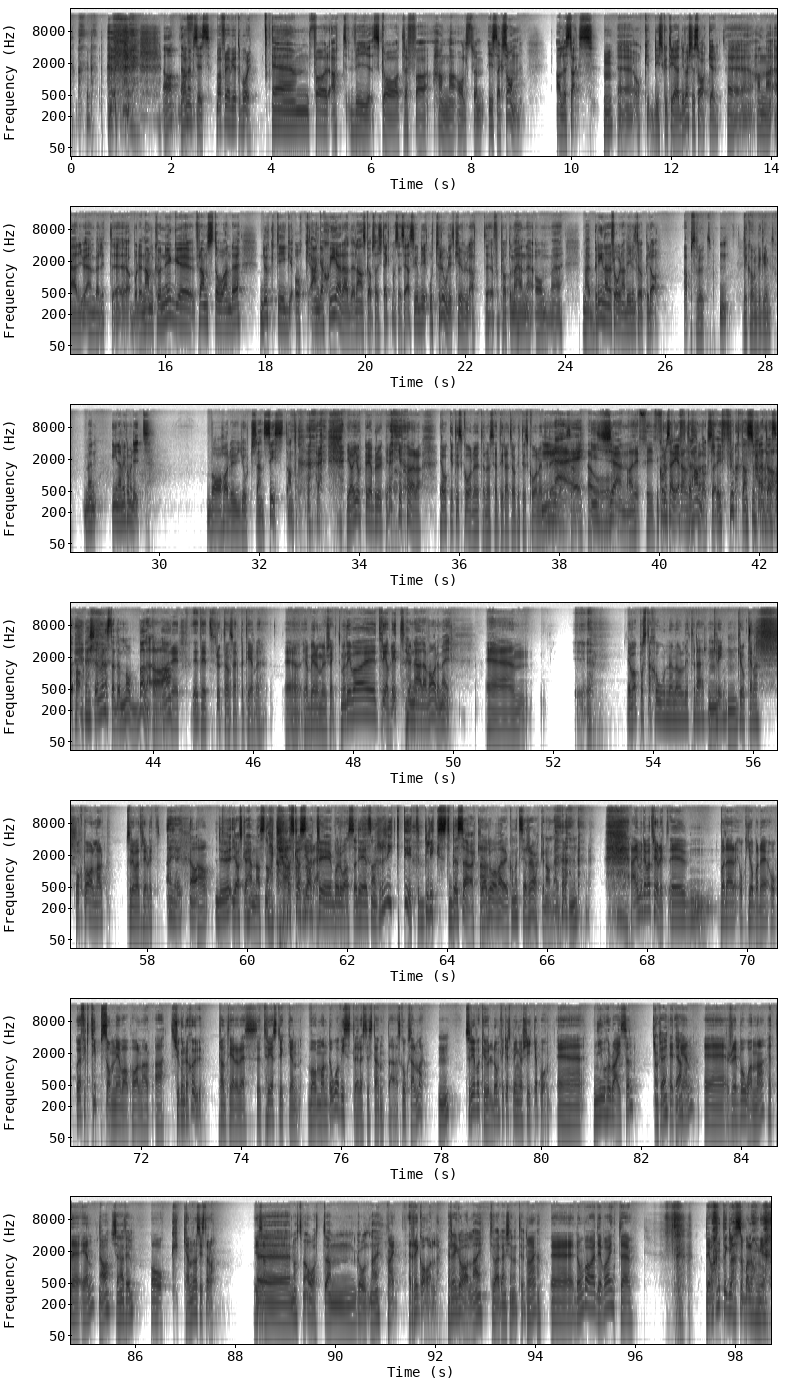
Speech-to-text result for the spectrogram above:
Ja, nej, men precis. Varför är vi i Göteborg? Ehm, för att vi ska träffa Hanna Ahlström Isaksson alldeles strax. Eh, och diskutera diverse saker. Eh, Hanna är ju en väldigt eh, både namnkunnig, eh, framstående, duktig och engagerad landskapsarkitekt måste jag säga. Så det blir otroligt kul att eh, få prata med henne om eh, de här brinnande frågorna vi vill ta upp idag. Absolut. Det kommer bli grymt. Men innan vi kommer dit, vad har du gjort sen sist, Anton? Jag har gjort det jag brukar göra. Jag åker till Skåne utan att säga till att jag åker till Skåne till dig. Nej, alltså. igen. Ja, det, det kommer så här i efterhand också. Det är fruktansvärt. Alltså. Jag känner mig nästan lite mobbad här. Ja, Ja. Det, är ett, det är ett fruktansvärt beteende. Eh, Jag ber om ursäkt. Men det var eh, trevligt. Hur nära var du mig? Jag var på stationen och lite där Mm, kring krokarna. Och på Alnarp. Så det var trevligt. Aj, aj. Ja. Ja. Du, jag ska hämnas snart. Ja, Jag ska snart till Borås och det är ett sånt riktigt blixtbesök. Jag Ja. lovar, du kommer inte se röken av mig. Mm. Nej, men det var trevligt. Eh, var där och jobbade. Och, och jag fick tips om när jag var på Alnarp att 2007 planterades tre stycken, vad man då visste, resistenta skogsalmar. Mm. Så det var kul. De fick jag springa och kika på. Eh, New Horizon Okej, hette ja. en. Eh, Rebona hette en. ja, känner jag till. Och kan du den sista då? Visa. Eh, något med Autumn Gold? Nej. Nej, Regal. Regal? Nej, tyvärr, den känner jag till. Nej. Eh, de var, det var inte... Det var inte glass och ballonger.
